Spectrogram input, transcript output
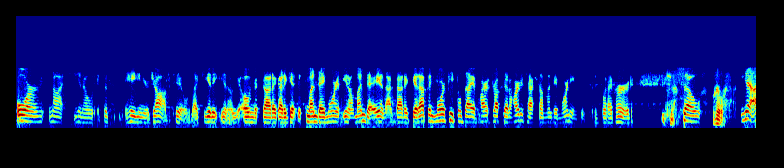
or not, you know, just hating your job too. Like you get, you know, you, oh God, I got to get it's Monday morning, you know, Monday, and I've got to get up. And more people die of heart, drop dead of heart attacks on Monday mornings, is, is what I've heard. yeah So really yeah,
